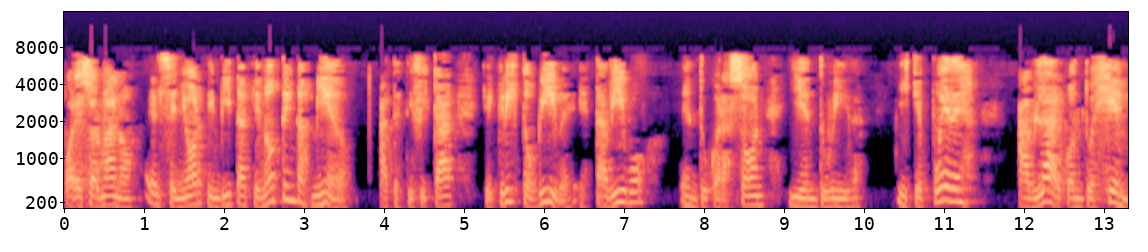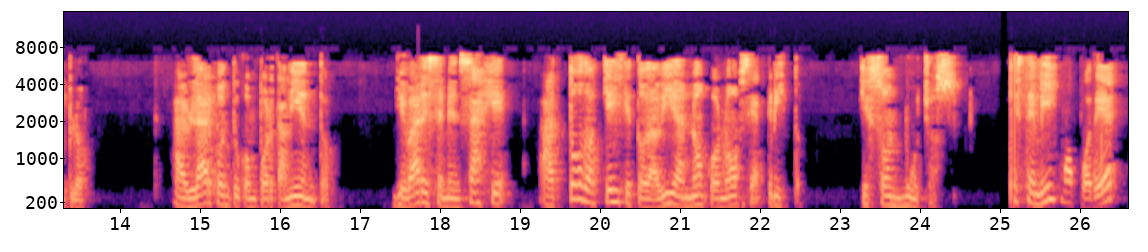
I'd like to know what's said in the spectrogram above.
Por eso, hermano, el Señor te invita a que no tengas miedo a testificar que Cristo vive, está vivo en tu corazón y en tu vida, y que puedes hablar con tu ejemplo, hablar con tu comportamiento, llevar ese mensaje a todo aquel que todavía no conoce a Cristo, que son muchos. Este mismo poder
